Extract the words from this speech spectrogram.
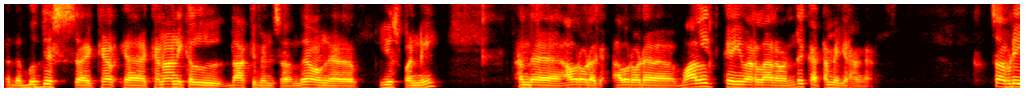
இந்த புத்திஸ்ட் கனானிக்கல் டாக்குமெண்ட்ஸை வந்து அவங்க யூஸ் பண்ணி அந்த அவரோட அவரோட வாழ்க்கை வரலாறை வந்து கட்டமைக்கிறாங்க. ஸோ அப்படி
